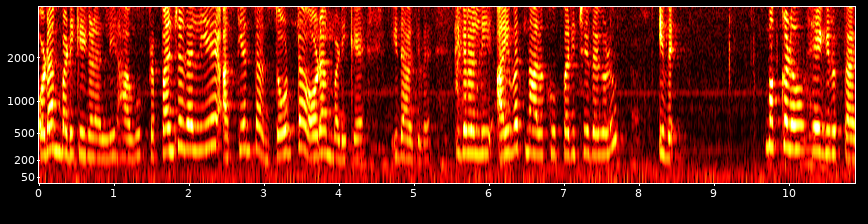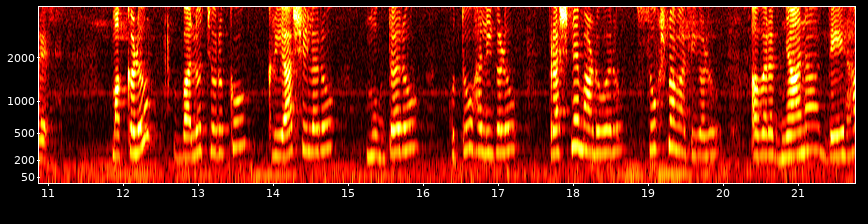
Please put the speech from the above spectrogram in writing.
ಒಡಂಬಡಿಕೆಗಳಲ್ಲಿ ಹಾಗೂ ಪ್ರಪಂಚದಲ್ಲಿಯೇ ಅತ್ಯಂತ ದೊಡ್ಡ ಒಡಂಬಡಿಕೆ ಇದಾಗಿದೆ. ಇದರಲ್ಲಿ ಐವತ್ನಾಲ್ಕು ಪರಿಚ್ಛೇದಗಳು ಇವೆ. ಮಕ್ಕಳು ಹೇಗಿರುತ್ತಾರೆ? ಮಕ್ಕಳು ಬಲು ಚುರುಕು ಕ್ರಿಯಾಶೀಲರು, ಮುಗ್ಧರು, ಕುತೂಹಲಿಗಳು, ಪ್ರಶ್ನೆ ಮಾಡುವರು, ಸೂಕ್ಷ್ಮಮತಿಗಳು ಅವರ ಜ್ಞಾನ, ದೇಹ,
